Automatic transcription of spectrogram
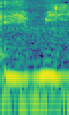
Amy.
